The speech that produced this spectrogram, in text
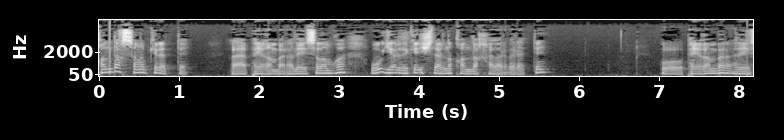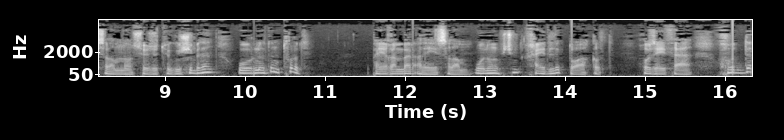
qandoq singib kiratdi? Va payg'ambar alayhissalomga u yerdagi ishlarni qandoq xabar beradi u payg'ambar alayhissalomning so'zi tugishi bilan o'rnidan turdi. Payg'ambar alayhissalom uning uchun xayrlik duo qildi. Huzayfa xuddi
